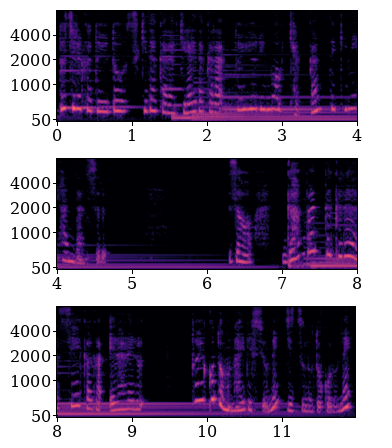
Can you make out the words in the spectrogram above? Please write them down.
どちらかというと好きだから嫌いだからというよりも客観的に判断する。そう頑張ったから成果が得られるということもないですよね実のところね。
